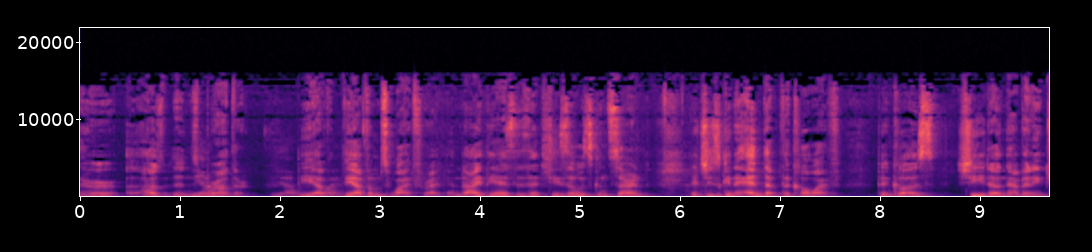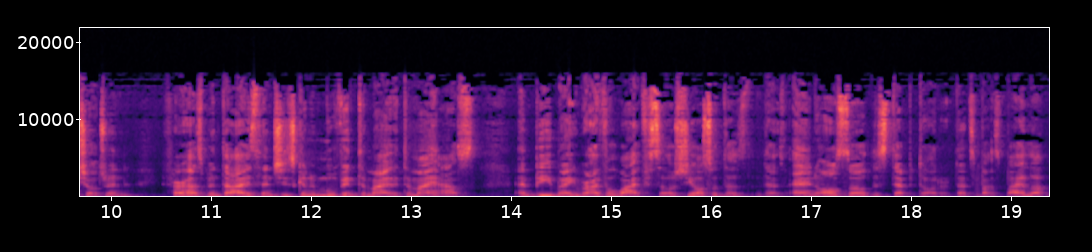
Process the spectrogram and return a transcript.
her, her husband's The brother. The The, Yav- the wife, right? And the idea is, is that she's always concerned that she's going to end up the co-wife because she doesn't have any children. If her husband dies, then she's going to move into my to my house and be my rival wife. So she also does that, and also the stepdaughter. That's Bas Ba'alah.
